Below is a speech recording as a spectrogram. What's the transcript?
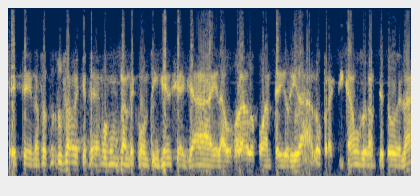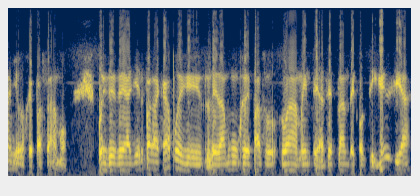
Este, nosotros tú sabes que tenemos un plan de contingencia ya elaborado con anterioridad, lo practicamos durante todo el año, lo que pasamos. Pues desde ayer para acá, pues eh, le damos un repaso nuevamente a ese plan de contingencia.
